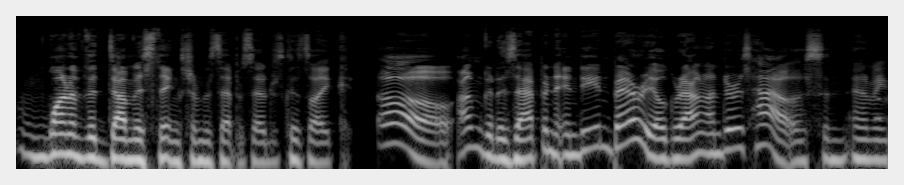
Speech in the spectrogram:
one of the dumbest things from this episode, just because like, oh, I'm gonna zap an Indian burial ground under his house, and, and I mean,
